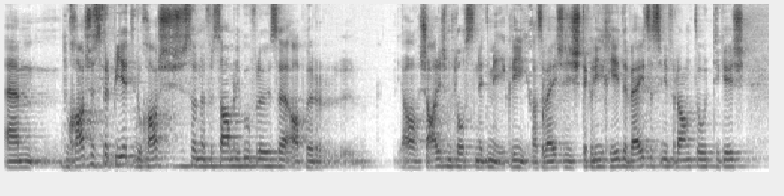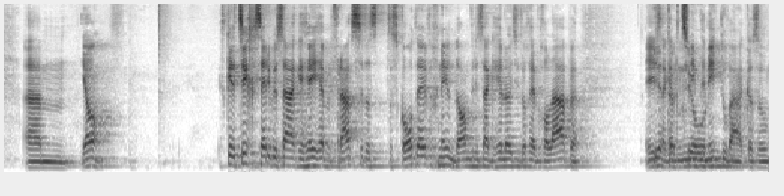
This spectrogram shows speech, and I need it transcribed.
ähm, du kannst es verbieten, du kannst so eine Versammlung auflösen, aber, äh, ja, schade ist am Schluss nicht mehr gleich. Also weißt, es ist der gleich, jeder weiss, dass seine Verantwortung ist. Ähm, ja, es gibt sicher sehr, die sagen, hey, haben fressen, das, das geht einfach nicht. Und andere sagen, hey, Leute, doch einfach leben. Ich sage, nimm Interaktion. den Mittelweg. Also,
